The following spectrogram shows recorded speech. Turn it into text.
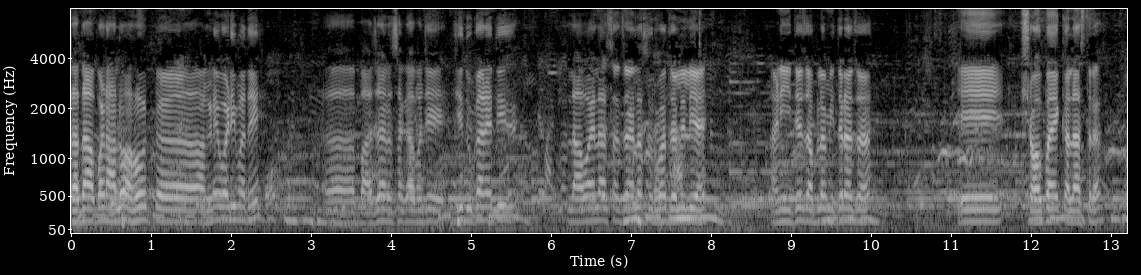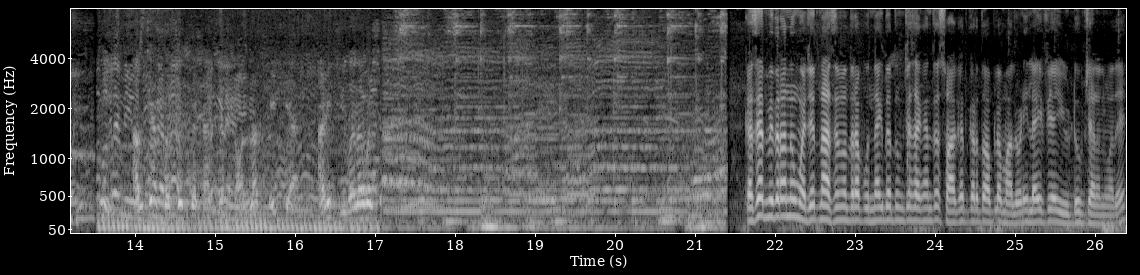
आता आपण आलो आहोत अंगणेवाडीमध्ये. बाजार सगळा म्हणजे जी दुकान आहे ती लावायला सजायला सुरुवात झालेली आहे. आणि इथेच आपल्या मित्राचं हे शॉप आहे कलास्त्र. आणि कसे आहेत मित्रांनो? मजेत ना? असेल मात्र पुन्हा एकदा तुमच्या सगळ्यांचं स्वागत करतो आपल्या मालवणी लाईफ या यूट्यूब चॅनलमध्ये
